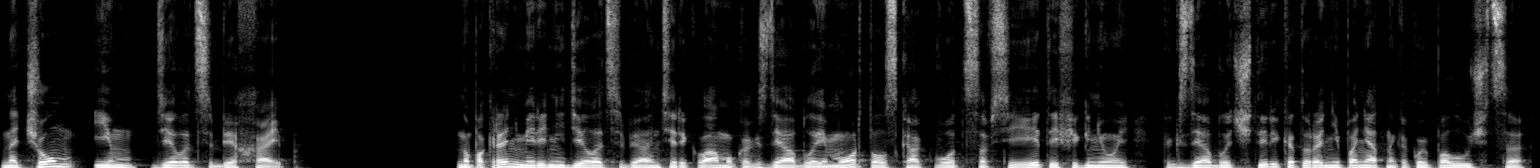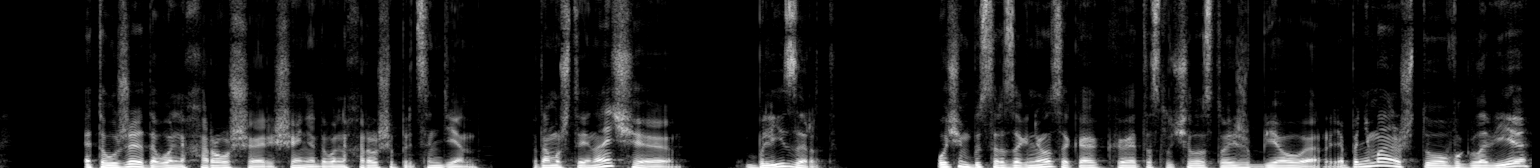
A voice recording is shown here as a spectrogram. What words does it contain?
на чем им делать себе хайп? Но, по крайней мере, не делать себе антирекламу, как с Diablo Immortals, как вот со всей этой фигней, как с Diablo 4, которая непонятно какой получится это уже довольно хорошее решение, довольно хороший прецедент. Потому что иначе Blizzard очень быстро загнется, как это случилось с той же BioWare. Я понимаю, что во главе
